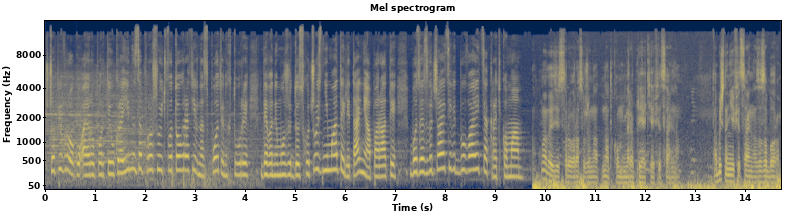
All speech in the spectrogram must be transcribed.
Щопівроку аеропорти України запрошують фотографів на спотинг-тури, де вони можуть досхочу знімати літальні апарати, бо зазвичай це відбувається крадькома. Ну, это здесь второй раз уже на, на таком мероприятии официальном. Обычно неофициально, за забором.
